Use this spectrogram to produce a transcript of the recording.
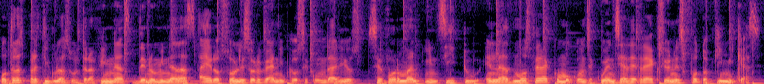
Otras partículas ultrafinas, denominadas aerosoles orgánicos secundarios, se forman in situ en la atmósfera como consecuencia de reacciones fotoquímicas.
